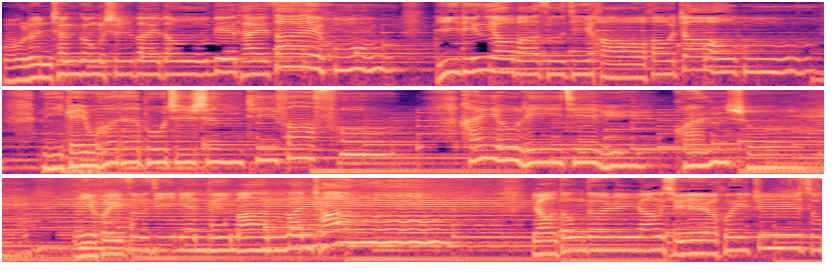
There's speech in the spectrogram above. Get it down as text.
无论成功失败，都别太在乎，一定要把自己好好照顾。你给我的不止身体发肤，还有理解与宽恕。你会自己面对漫漫长路，要懂得忍让，学会知足。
